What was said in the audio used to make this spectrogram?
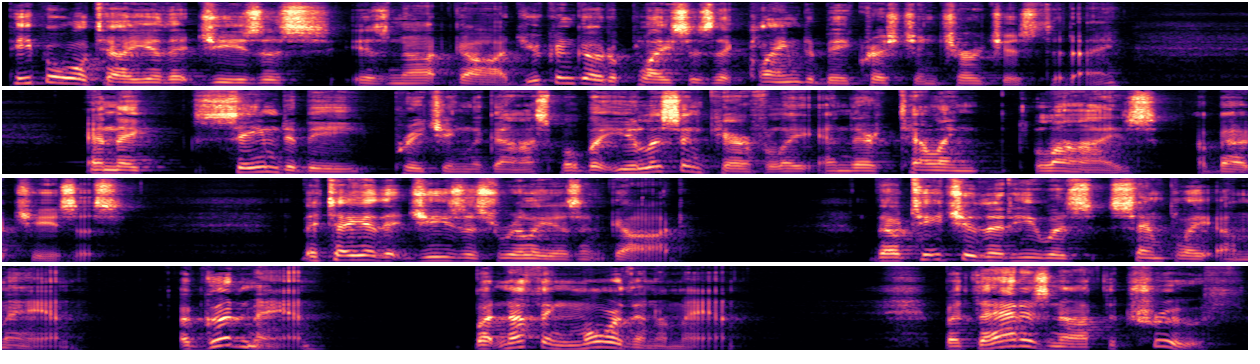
People will tell you that Jesus is not God. You can go to places that claim to be Christian churches today, and they seem to be preaching the gospel, but you listen carefully and they're telling lies about Jesus. They tell you that Jesus really isn't God. They'll teach you that he was simply a man, a good man, but nothing more than a man. But that is not the truth.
